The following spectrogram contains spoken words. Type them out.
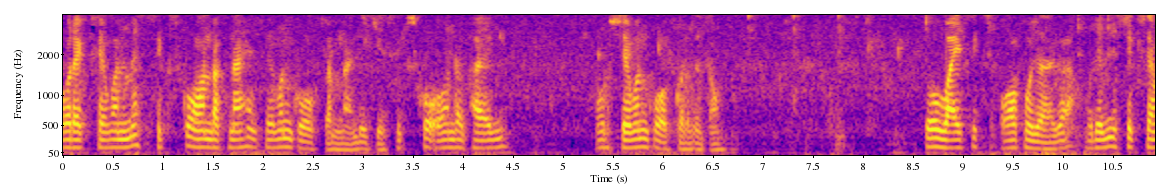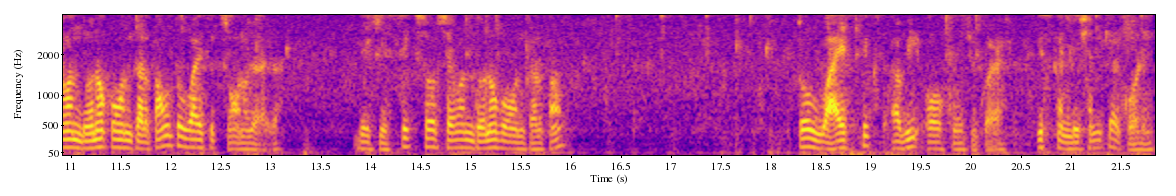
और एक्स सेवन में सिक्स को ऑन रखना है सेवन को ऑफ़ करना है। देखिए सिक्स को ऑन रखा है अभी, और सेवन को ऑफ़ कर देता हूँ। तो वाई सिक्स ऑफ़ हो जाएगा। और यदि सिक्स सेवन दोनों को ऑन करता हूँ तो वाई सिक्स ऑन हो जाएगा। देखिए सिक्स और सेवन दोनों को ऑन करता हूँ। तो वाई सिक्स अभी ऑफ़ हो चुका है, इस कंडीशन के अकॉर्डिंग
